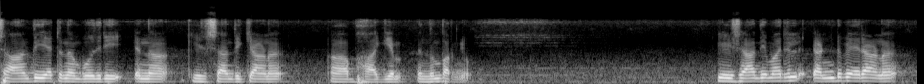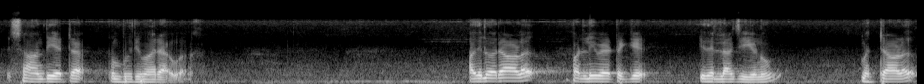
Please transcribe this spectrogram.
ശാന്തിയേറ്റ നമ്പൂതിരി എന്ന കീഴ്ശാന്തിക്കാണ് ആ ഭാഗ്യം എന്നും പറഞ്ഞു. കീഴ്ശാന്തിമാരിൽ രണ്ട് പേരാണ് ശാന്തിയേറ്റ നമ്പൂതിരിമാരാവുക. അതിലൊരാൾ പള്ളിവേട്ടയ്ക്ക് ഇതെല്ലാം ചെയ്യണു. മറ്റാൾ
